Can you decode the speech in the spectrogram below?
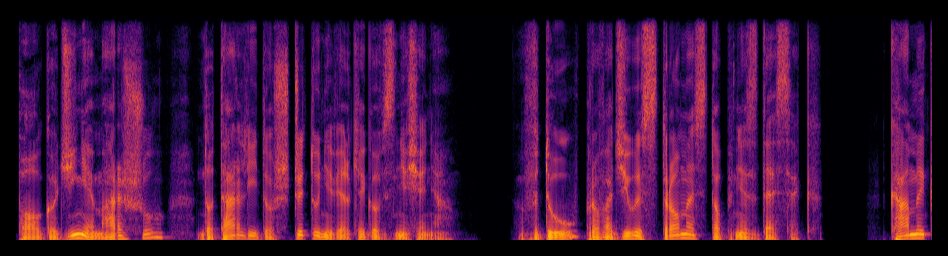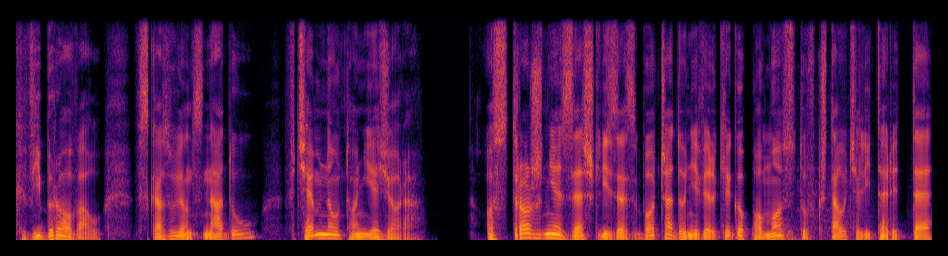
Po godzinie marszu dotarli do szczytu niewielkiego wzniesienia. W dół prowadziły strome stopnie z desek. Kamyk wibrował, wskazując na dół w ciemną toń jeziora. Ostrożnie zeszli ze zbocza do niewielkiego pomostu w kształcie litery T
